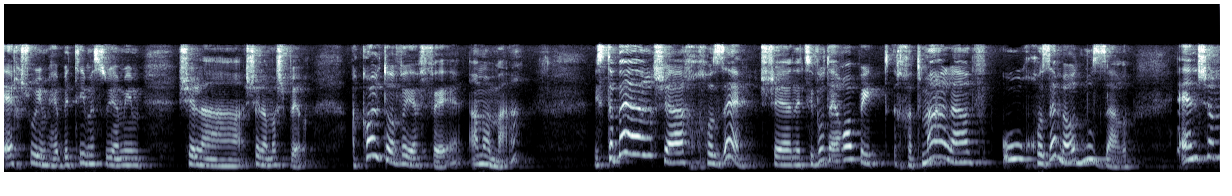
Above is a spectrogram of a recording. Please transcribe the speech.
איכשהו עם היבטים מסוימים של, ה, של המשבר. הכל טוב ויפה, אממה, מסתבר שהחוזה שהנציבות האירופית חתמה עליו הוא חוזה מאוד מוזר. אין שם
